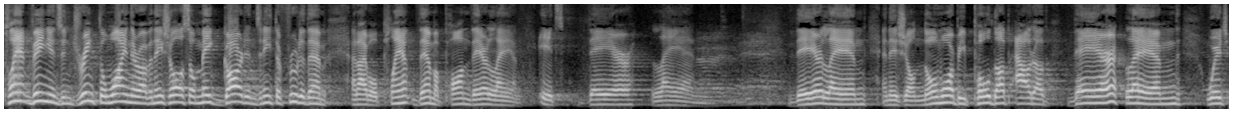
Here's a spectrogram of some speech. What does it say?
Plant vineyards and drink the wine thereof, and they shall also make gardens and eat the fruit of them, and I will plant them upon their land. It's their land. Their land, and they shall no more be pulled up out of their land which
